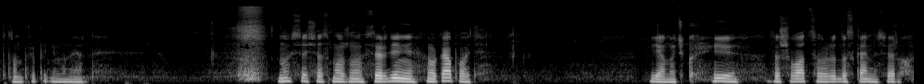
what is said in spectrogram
Потом приподниму, наверное. Ну все, сейчас можно в середине выкапывать ямочку и зашиваться уже досками сверху.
